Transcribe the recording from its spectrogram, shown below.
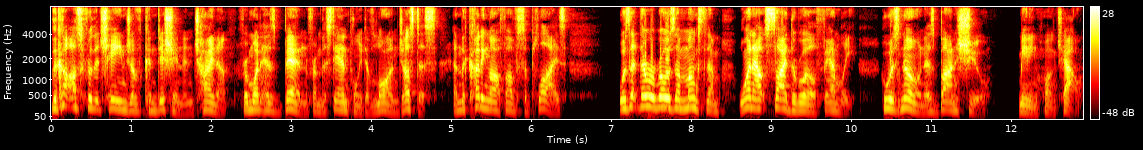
The cause for the change of condition in China, from what has been from the standpoint of law and justice, and the cutting off of supplies, was that there arose amongst them one outside the royal family, who was known as Ban Shu, meaning Huang Chao.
